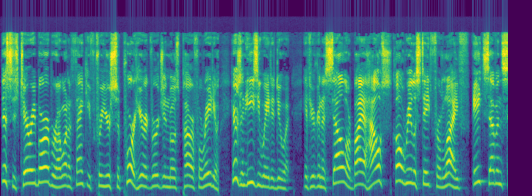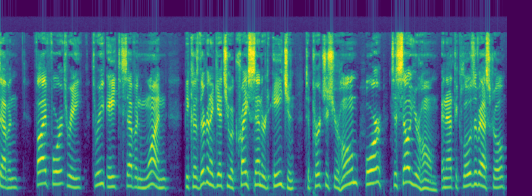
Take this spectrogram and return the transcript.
This is Terry Barber. I want to thank you for your support here at Virgin Most Powerful Radio. Here's an easy way to do it. If you're going to sell or buy a house, call Real Estate for Life 877 543 3871 because they're going to get you a Christ centered agent to purchase your home or to sell your home. And at the close of escrow,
